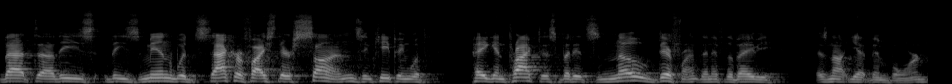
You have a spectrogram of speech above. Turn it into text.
that uh, these, these men would sacrifice their sons in keeping with pagan practice, but it's no different than if the baby has not yet been born.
